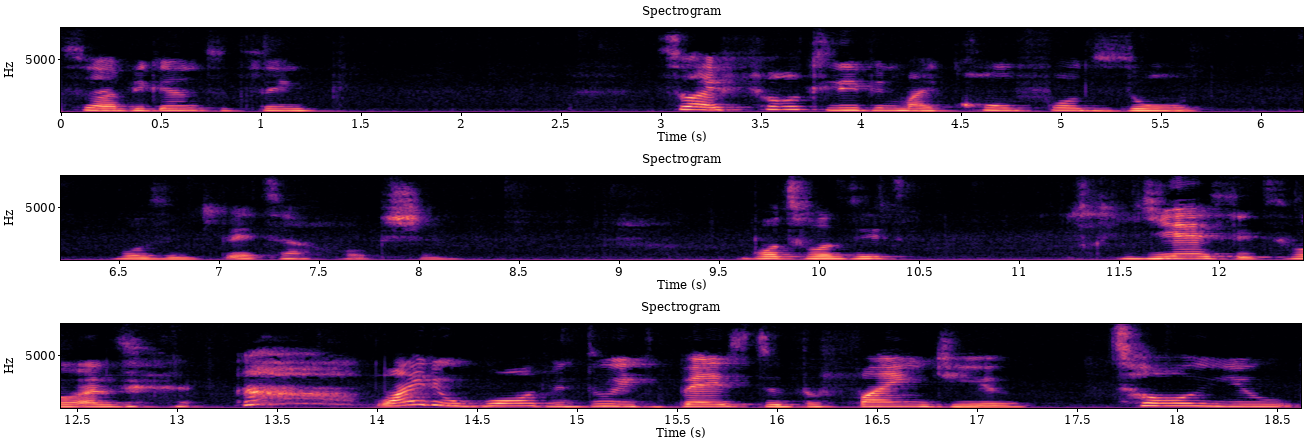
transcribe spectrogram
So I began to think. So I felt leaving my comfort zone was a better option. But was it? Yes, it was. Why the world will do its best to define you, tell you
